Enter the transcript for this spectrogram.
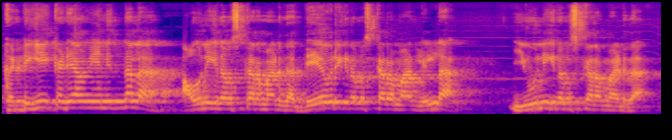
ಕಟ್ಟಿಗೆ ಕಡಿಯವ ಏನಿದ್ನಲ್ಲ ಅವನಿಗೆ ನಮಸ್ಕಾರ ಮಾಡಿದ, ದೇವರಿಗೆ ನಮಸ್ಕಾರ ಮಾಡಲಿಲ್ಲ, ಇವನಿಗೆ ನಮಸ್ಕಾರ ಮಾಡಿದ.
